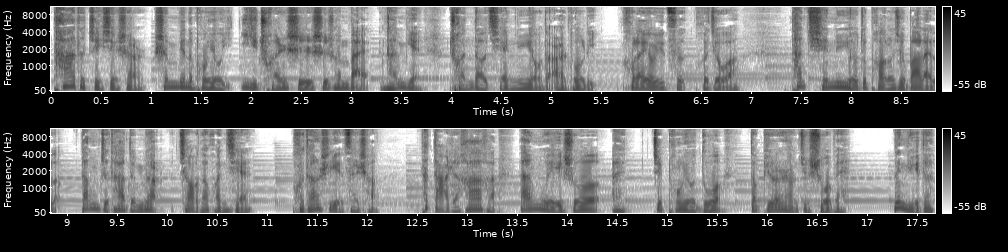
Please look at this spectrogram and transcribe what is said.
他的这些事儿，身边的朋友一传十，十传百，难免传到前女友的耳朵里，后来有一次喝酒啊，他前女友就跑到酒吧来了，当着他的面儿叫他还钱。我当时也在场，他打着哈哈安慰说：“哎，这朋友多，到边上去说呗。”那女的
